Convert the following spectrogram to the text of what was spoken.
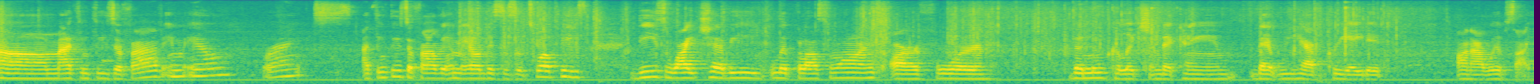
um i think these are 5 ml right? I think these are 5 ml this is a 12 piece. These white chubby lip gloss ones are for the new collection that came that we have created on our website.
